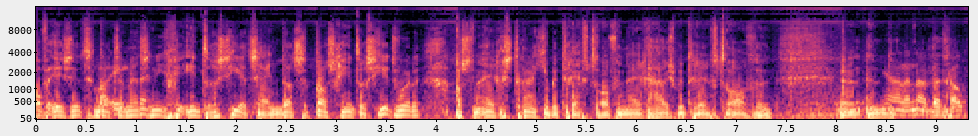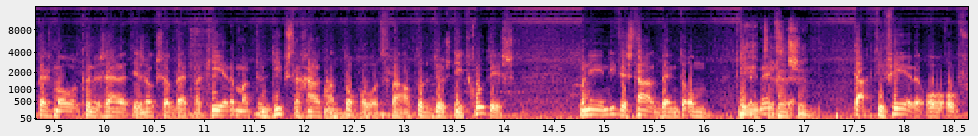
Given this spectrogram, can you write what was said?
Of is het Maar dat de mensen ben- niet geïnteresseerd zijn? Dat ze pas geïnteresseerd worden als het een eigen straatje betreft, of een eigen huis betreft, of een... Ja, nou, nou, dat zou ook best mogelijk kunnen zijn. Het is ook zo bij parkeren. Maar ten diepste gaat het dan toch over het verhaal dat het dus niet goed is. Wanneer je niet in staat bent om Die de interesse. mensen te activeren of, of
